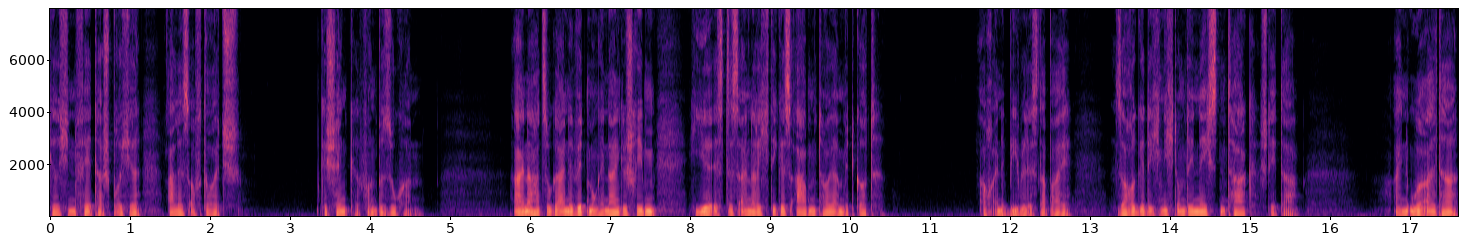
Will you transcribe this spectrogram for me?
Kirchenvätersprüche, alles auf Deutsch. Geschenke von Besuchern. Einer hat sogar eine Widmung hineingeschrieben, hier ist es ein richtiges Abenteuer mit Gott. Auch eine Bibel ist dabei. Sorge dich nicht um den nächsten Tag, steht da. Ein uralter,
